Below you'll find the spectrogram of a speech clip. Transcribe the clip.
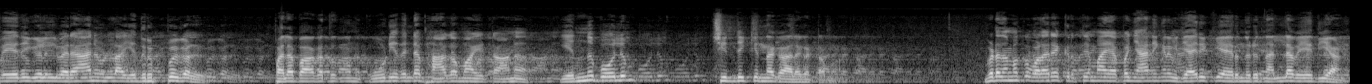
വേദികളിൽ വരാനുള്ള എതിർപ്പുകൾ പല ഭാഗത്തു നിന്നും കൂടിയതിന്റെ ഭാഗമായിട്ടാണ് എന്ന് പോലും ചിന്തിക്കുന്ന കാലഘട്ടമാണ്. ഇവിടെ നമുക്ക് വളരെ കൃത്യമായി അപ്പം ഞാനിങ്ങനെ വിചാരിക്കുകയായിരുന്നു ഒരു നല്ല വേദിയാണ്.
